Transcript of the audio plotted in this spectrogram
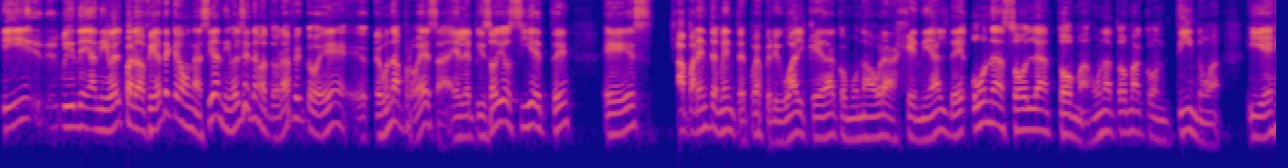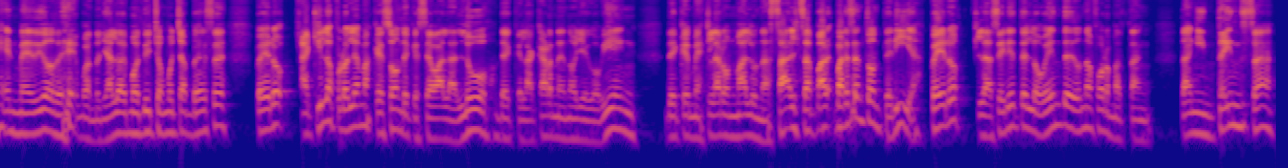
Y, y a nivel, pero fíjate que aún así, a nivel cinematográfico es, es una proeza. El episodio 7 es aparentemente, pues, pero igual queda como una obra genial de una sola toma, una toma continua. Y es en medio de, bueno, ya lo hemos dicho muchas veces, pero aquí los problemas que son de que se va la luz, de que la carne no llegó bien, de que mezclaron mal una salsa, pa- parecen tonterías, pero la serie te lo vende de una forma tan, tan intensa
